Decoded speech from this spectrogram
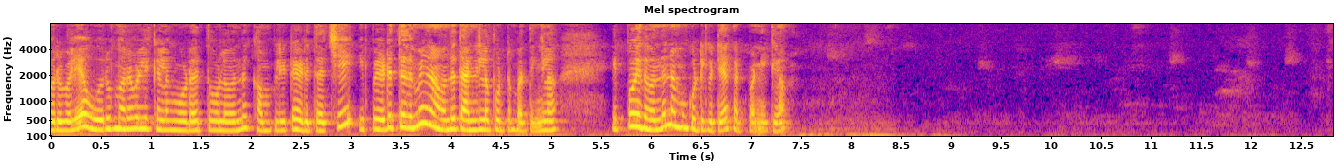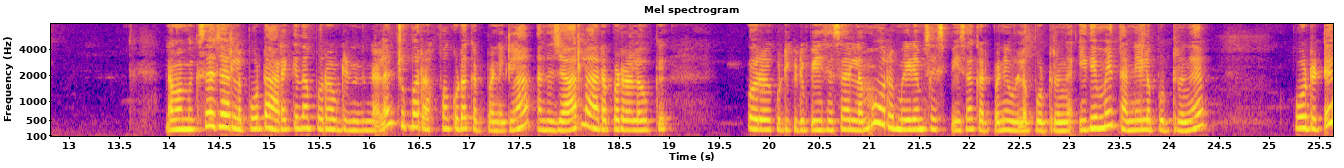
ஒரு வழியாக ஒரு மரவள்ளி கிழங்கோட தோலை வந்து கம்ப்ளீட்டாக எடுத்தாச்சு. இப்போ எடுத்ததுமே நான் வந்து தண்ணியில் போட்டேன் பார்த்தீங்களா இப்போ இதை வந்து நம்ம குட்டி குட்டியாக கட் பண்ணிக்கலாம். நம்ம மிக்சர் ஜாரில் போட்டு அரைக்க தான் போகிறோம் அப்படின்றதுனால சும்மா ரஃப்பாக கூட கட் பண்ணிக்கலாம். அந்த ஜாரில் அரைப்படுற அளவுக்கு ஒரு குட்டி குட்டி பீசஸாக இல்லாமல் ஒரு மீடியம் சைஸ் பீஸாக கட் பண்ணி உள்ளே போட்டுருங்க. இதுவுமே தண்ணியில் போட்டுருங்க. போட்டுட்டு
